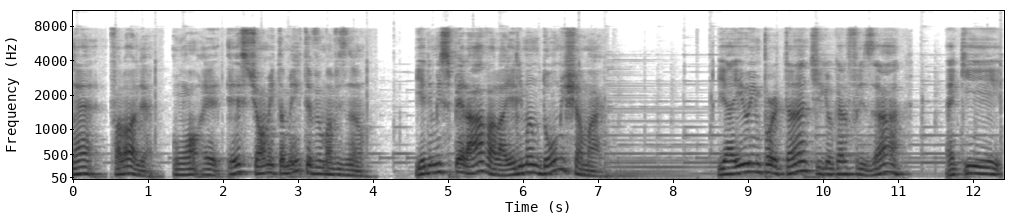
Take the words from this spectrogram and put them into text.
né? Fala, olha, um, é, este homem também teve uma visão e ele me esperava lá. Ele mandou me chamar. E aí o importante que eu quero frisar é que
